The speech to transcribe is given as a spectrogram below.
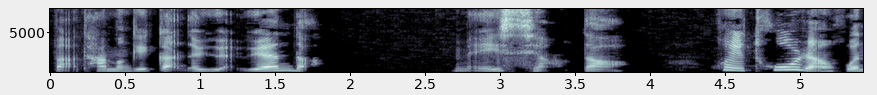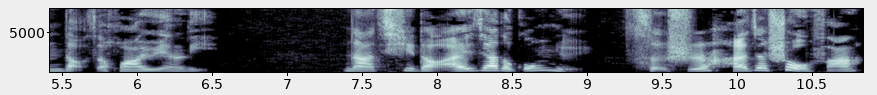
把他们给赶得远远的。没想到会突然昏倒在花园里。那气到哀家的宫女，此时还在受罚。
